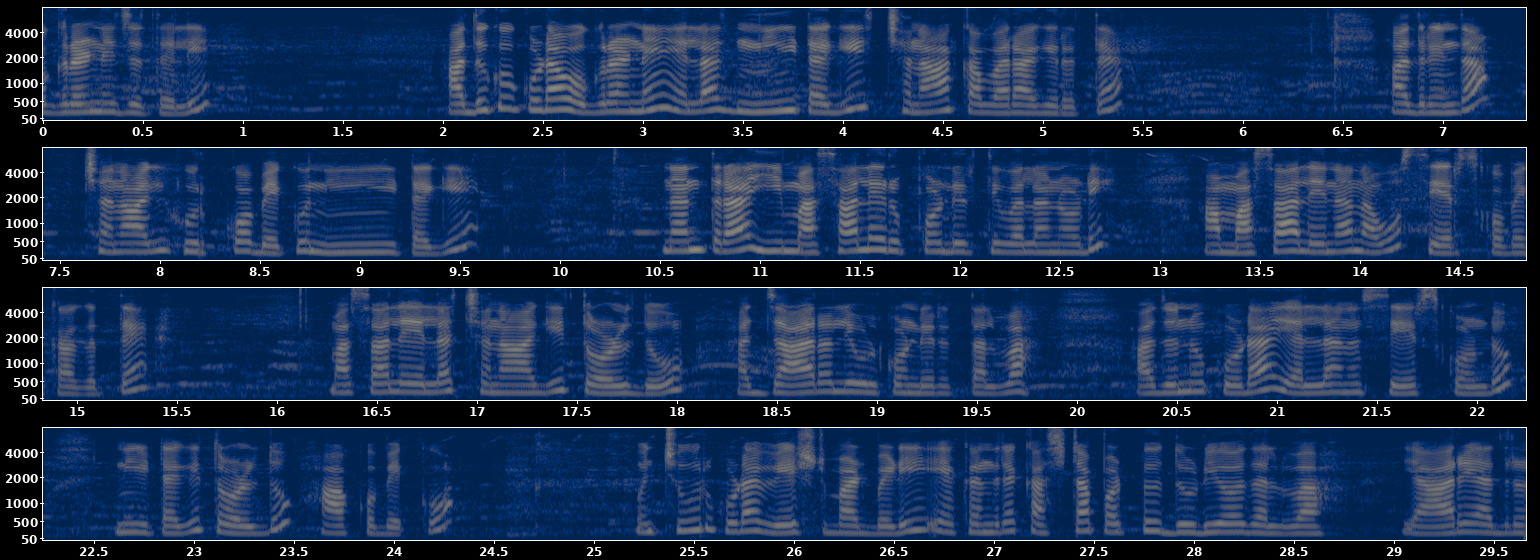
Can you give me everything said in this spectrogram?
ಒಗ್ಗರಣೆ ಜೊತೇಲಿ. ಅದಕ್ಕೂ ಕೂಡ ಒಗ್ಗರಣೆ ಎಲ್ಲ ನೀಟಾಗಿ ಚೆನ್ನಾಗಿ ಕವರ್ ಆಗಿರುತ್ತೆ. ಅದರಿಂದ ಚೆನ್ನಾಗಿ ಹುರ್ಕೋಬೇಕು ನೀಟಾಗಿ. ನಂತರ ಈ ಮಸಾಲೆ ರುಬ್ಕೊಂಡಿರ್ತೀವಲ್ಲ ನೋಡಿ, ಆ ಮಸಾಲೆನ ನಾವು ಸೇರಿಸ್ಕೋಬೇಕಾಗುತ್ತೆ. ಮಸಾಲೆ ಎಲ್ಲ ಚೆನ್ನಾಗಿ ತೊಳೆದು ಆ ಜಾರಲ್ಲಿ ಉಳ್ಕೊಂಡಿರುತ್ತಲ್ವ, ಅದನ್ನು ಕೂಡ ಎಲ್ಲನೂ ಸೇರಿಸ್ಕೊಂಡು ನೀಟಾಗಿ ತೊಳೆದು ಹಾಕೋಬೇಕು. ಒಂಚೂರು ಕೂಡ ವೇಸ್ಟ್ ಮಾಡಬೇಡಿ, ಯಾಕಂದರೆ ಕಷ್ಟಪಟ್ಟು ದುಡಿಯೋದಲ್ವ, ಯಾರೇ ಆದ್ರೂ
